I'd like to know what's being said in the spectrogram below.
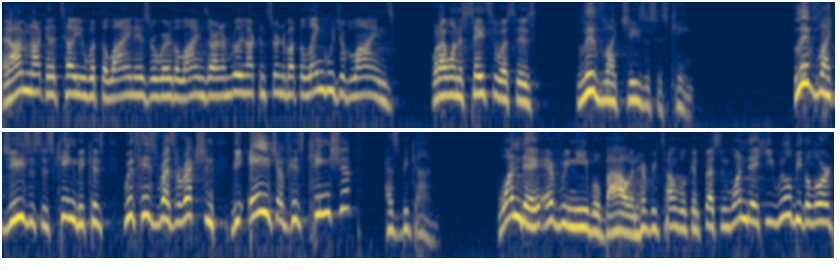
And I'm not going to tell you what the line is or where the lines are. And I'm really not concerned about the language of lines. What I want to say to us is live like Jesus is king. Live like Jesus is king because with his resurrection, the age of his kingship has begun. One day every knee will bow and every tongue will confess, and one day he will be the Lord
